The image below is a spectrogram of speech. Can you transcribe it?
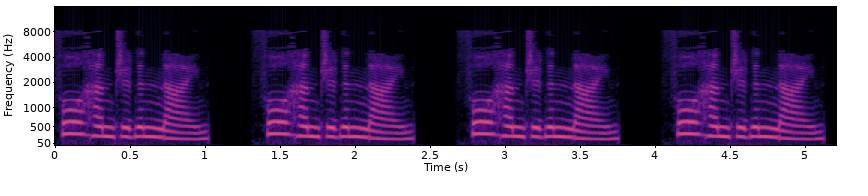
409 409 409 409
